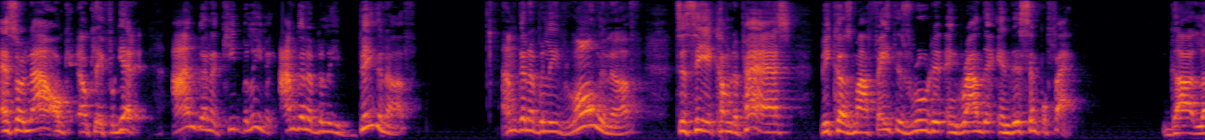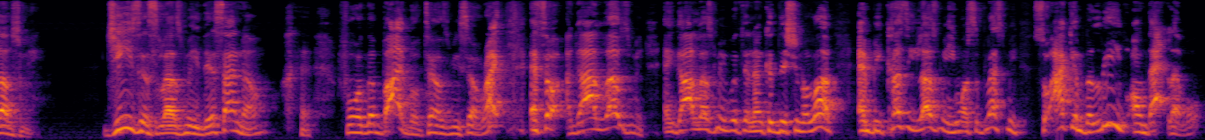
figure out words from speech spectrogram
And so now, okay, okay, forget it. I'm going to keep believing. I'm going to believe big enough. I'm going to believe long enough to see it come to pass because my faith is rooted and grounded in this simple fact God loves me. Jesus loves me. This I know, for the Bible tells me so, right? And so God loves me, and God loves me with an unconditional love. And because He loves me, He wants to bless me. So I can believe on that level,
